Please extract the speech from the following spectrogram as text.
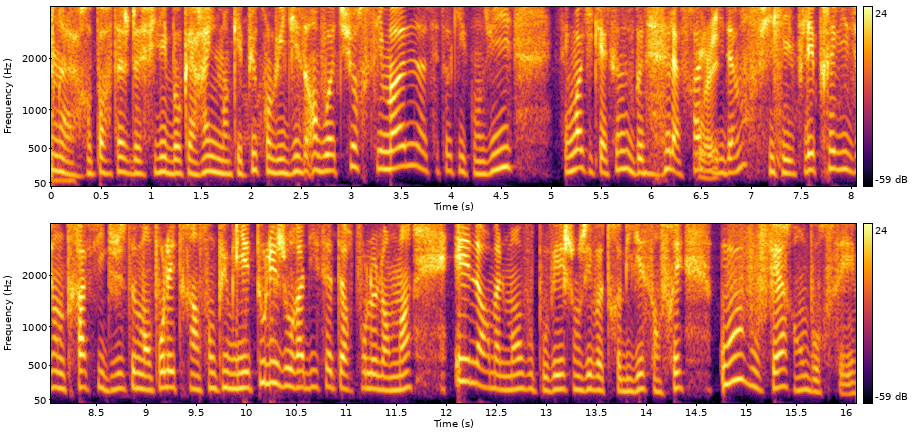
Voilà, reportage de Philippe Bocara. Il ne manquait plus qu'on lui dise en voiture, Simone, c'est toi qui conduis. C'est moi qui klaxonne. Vous connaissez la phrase évidemment, Philippe. Les prévisions de trafic, justement, pour les trains sont publiées tous les jours à 17h pour le lendemain. Et normalement, vous pouvez échanger votre billet sans frais ou vous faire rembourser.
